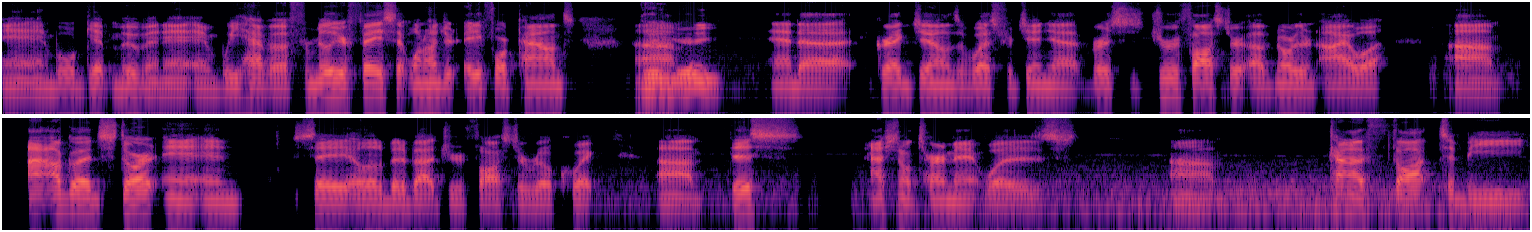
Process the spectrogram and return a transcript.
and we'll get moving and, and, we have a familiar face at 184 pounds um, yeah, yeah. and uh, greg jones of west virginia versus drew foster of northern iowa. Um, I'll go ahead and start and, and say a little bit about Drew Foster real quick. Um, this national tournament was um, kind of thought to be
